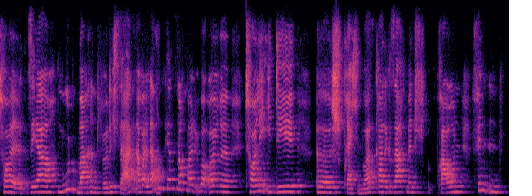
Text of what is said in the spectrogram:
Toll, sehr mutmachend, würde ich sagen. Aber lass uns jetzt noch mal über eure tolle Idee äh, sprechen. Du hast gerade gesagt, Mensch, Frauen finden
